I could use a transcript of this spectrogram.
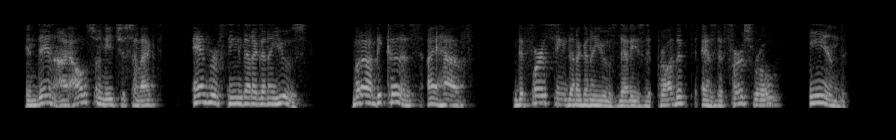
And then I also need to select everything that I'm gonna use. But uh, because I have the first thing that I'm gonna use, that is the product as the first row, and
